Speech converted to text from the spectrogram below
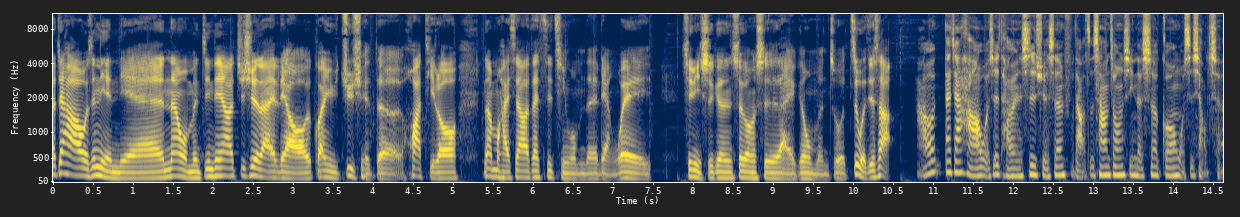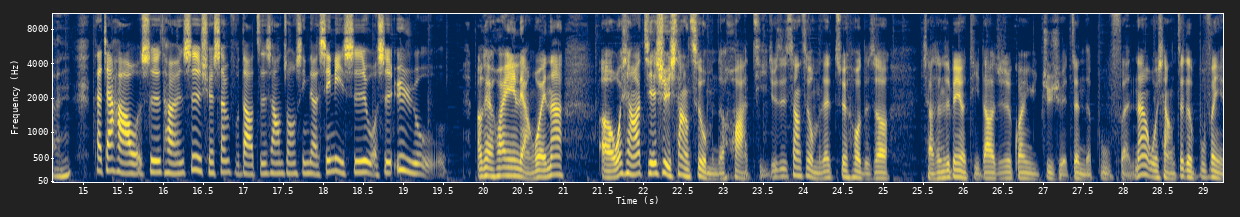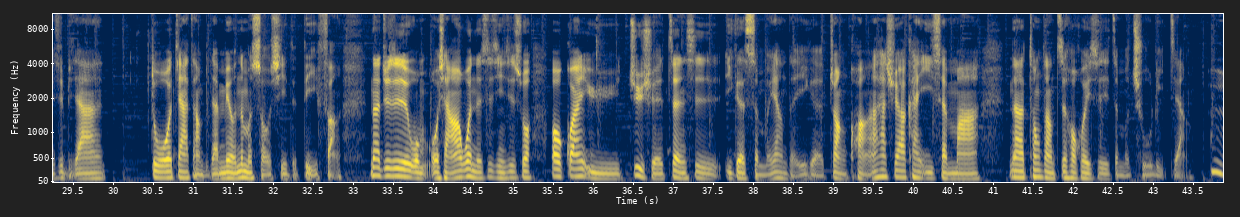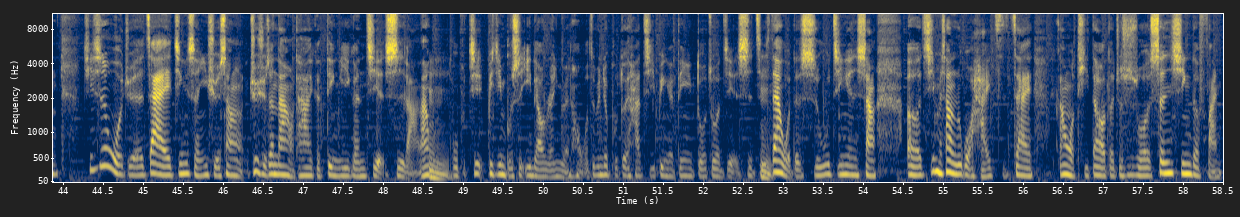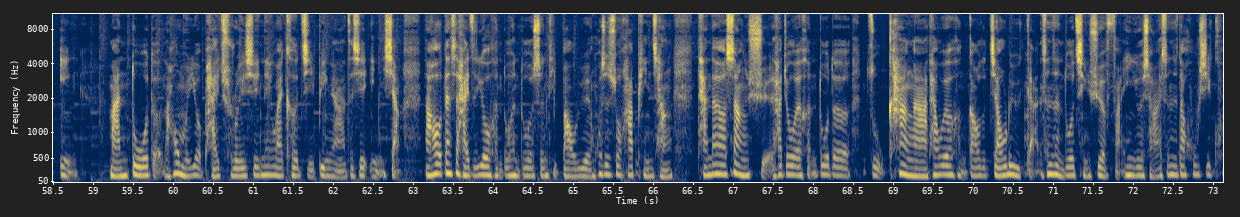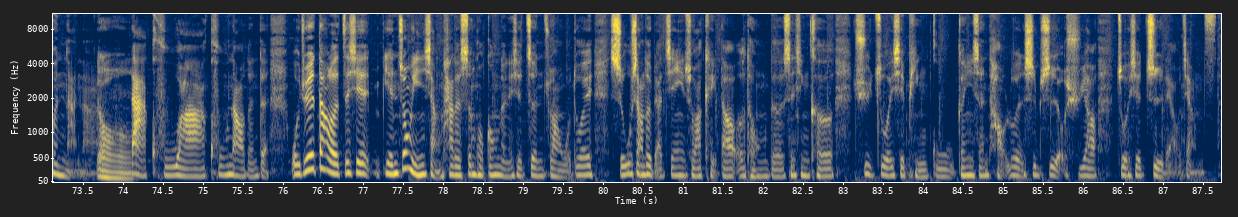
大家好，我是年年。那我们今天要继续来聊关于拒学的话题喽。那我们还是要再次请我们的两位心理师跟社工师来跟我们做自我介绍。好，大家好，我是桃园市学生辅导智商中心的社工，我是小陈。大家好，我是桃园市学生辅导智商中心的心理师，我是玉茹。OK，欢迎两位。那呃，我想要接续上次我们的话题，就是上次我们在最后的时候。小陈这边有提到，就是关于拒学症的部分。那我想这个部分也是比较多家长比较没有那么熟悉的地方。那就是我我想要问的事情是说，哦，关于拒学症是一个什么样的一个状况？那他需要看医生吗？那通常之后会是怎么处理？这样？嗯，其实我觉得在精神医学上，拒学症当然有它一个定义跟解释啦。那我不毕毕竟不是医疗人员哈，我这边就不对他疾病的定义多做解释。只是在我的实务经验上，呃，基本上如果孩子在刚刚我提到的，就是说身心的反应。蛮多的，然后我们又排除了一些内外科疾病啊这些影响，然后但是孩子又有很多很多的身体抱怨，或是说他平常谈到要上学，他就会很多的阻抗啊，他会有很高的焦虑感，甚至很多情绪的反应，有小孩甚至到呼吸困难啊、哦、大哭啊、哭闹等等。我觉得到了这些严重影响他的生活功能的一些症状，我都会实物上都比较建议说，他可以到儿童的身心科去做一些评估，跟医生讨论是不是有需要做一些治疗这样子。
